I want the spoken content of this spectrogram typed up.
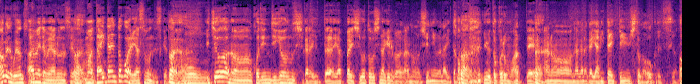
雨でもやるんですね。雨でもやるんですよ、はい、まあ大体のところは休むんですけど、はいはい、一応あの個人事業主から言ったらやっぱり仕事をしなければあの収入がないと、はい、いうところもあって、はい、あのなかなかやりたいっていう人が多くてですよね。あ、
